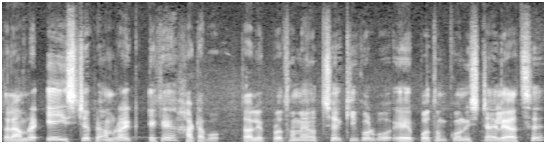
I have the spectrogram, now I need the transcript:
তাহলে আমরা এই স্টেপে আমরা একে হাঁটাবো। তাহলে প্রথমে হচ্ছে কি করব? এ প্রথম কোন স্টাইলে আছে?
